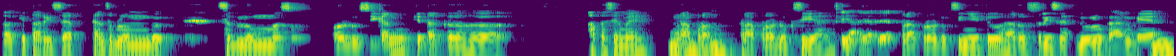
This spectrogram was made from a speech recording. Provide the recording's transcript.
eh, kita riset kan sebelum sebelum masuk produksi kan kita ke apa sih namanya? Pra, Hmm, pra produksi ya? Iya iya iya. pra produksinya itu harus riset dulu kan kayak Hmm.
